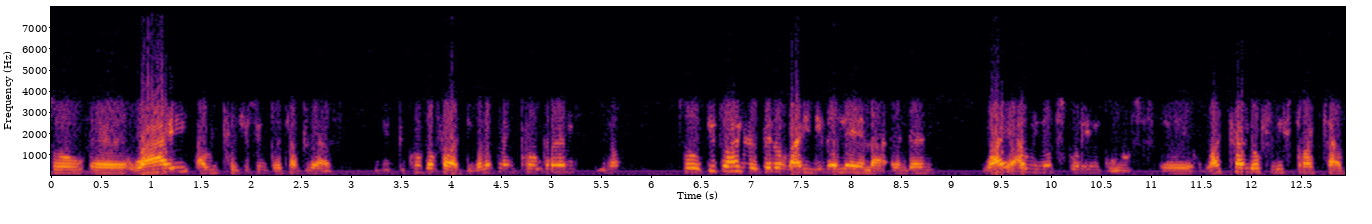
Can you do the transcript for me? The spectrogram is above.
So uh, why are we producing better players? Is it because of our development programs you know? So leng ba di lebelela and then why are we not scoring goals? Uh, what kind of restructures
